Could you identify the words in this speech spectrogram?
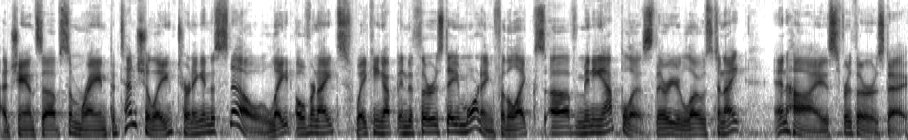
a chance of some rain, potentially turning into snow late overnight, waking up into Thursday morning for the likes of Minneapolis. There are your lows tonight and highs for Thursday.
